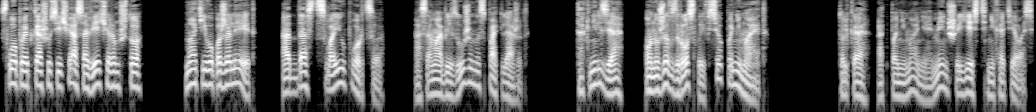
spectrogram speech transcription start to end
Слопает кашу сейчас, а вечером что? Мать его пожалеет, отдаст свою порцию, а сама без ужина спать ляжет. Так нельзя. Он уже взрослый, все понимает. Только от понимания меньше есть не хотелось.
